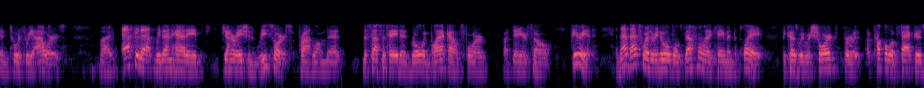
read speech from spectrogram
in two or three hours. But after that, we then had a generation resource problem that necessitated rolling blackouts for a day or so period. And that, that's where the renewables definitely came into play because we were short for a couple of factors,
